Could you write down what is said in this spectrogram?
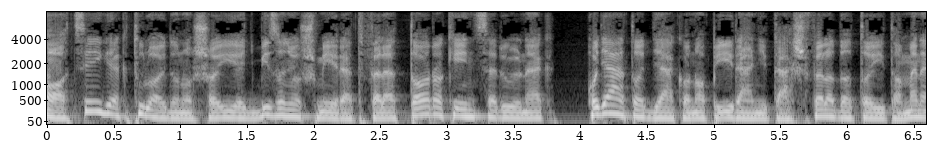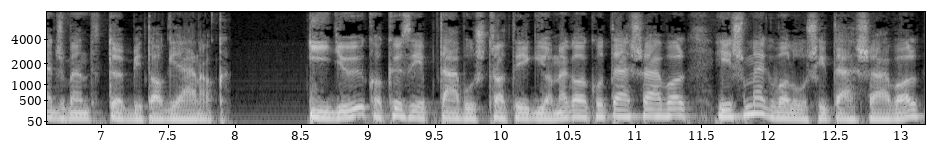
A cégek tulajdonosai egy bizonyos méret felett arra kényszerülnek, hogy átadják a napi irányítás feladatait a menedzsment többi tagjának. Így ők a középtávú stratégia megalkotásával és megvalósításával,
